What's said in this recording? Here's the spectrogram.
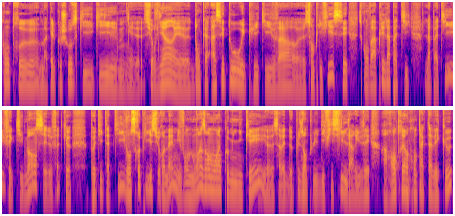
contre bah, quelque chose qui, survient donc assez tôt et puis qui va s'amplifier, c'est ce qu'on va appeler l'apathie. L'apathie, effectivement, c'est le fait que petit à petit, ils vont se replier sur eux-mêmes, ils vont de moins en moins communiquer, ça va être de plus en plus difficile d'arriver à rentrer en contact avec eux.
